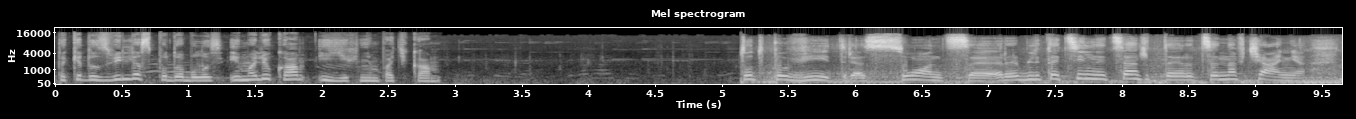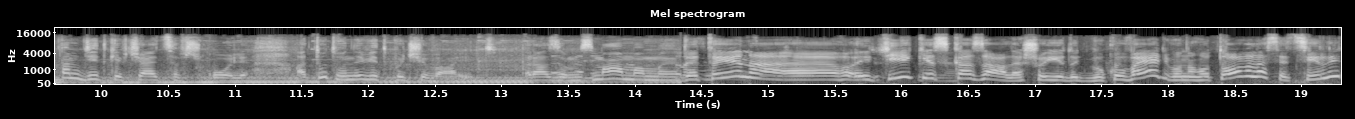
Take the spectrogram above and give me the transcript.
Таке дозвілля сподобалось і малюкам, і їхнім батькам. Тут повітря, сонце, реабілітаційний центр це навчання. Там дітки вчаться в школі, а тут вони відпочивають разом з мамами. Дитина е, тільки сказала, що їдуть в Буковель, вона готувалася цілий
